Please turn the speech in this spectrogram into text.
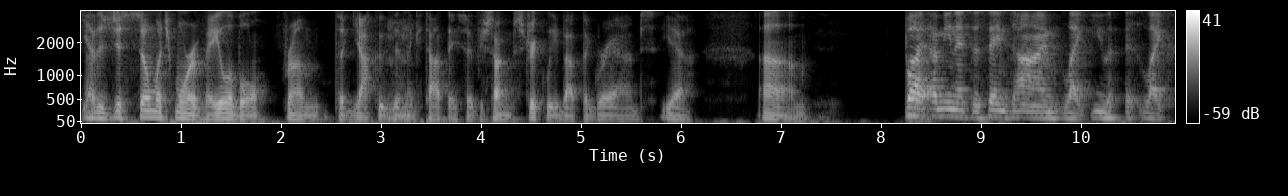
yeah, there's just so much more available from the Gyaku than the Mm-hmm. So if you're talking strictly about the grabs, yeah. Um, But I mean, at the same time, like you, like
